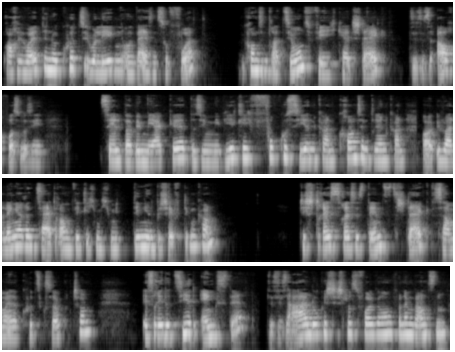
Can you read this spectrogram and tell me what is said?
brauche ich heute nur kurz überlegen und weiß ihn sofort. Konzentrationsfähigkeit steigt. Das ist auch was, was ich selber bemerke, dass ich mich wirklich fokussieren kann, konzentrieren kann, äh, über einen längeren Zeitraum wirklich mich mit Dingen beschäftigen kann. Die Stressresistenz steigt, das haben wir ja kurz gesagt schon. Es reduziert Ängste, das ist auch eine logische Schlussfolgerung von dem Ganzen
